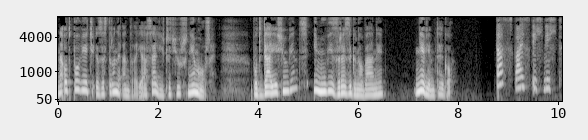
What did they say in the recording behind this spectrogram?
Na odpowiedź ze strony Andreasa liczyć już nie może. Poddaje się więc i mówi zrezygnowany Nie wiem tego. Das weiß ich nicht.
